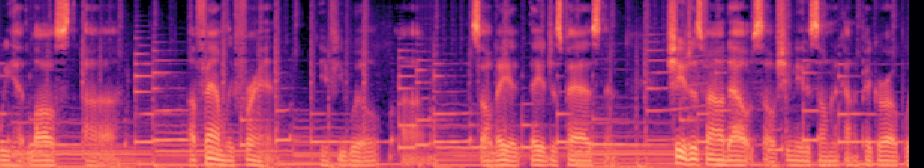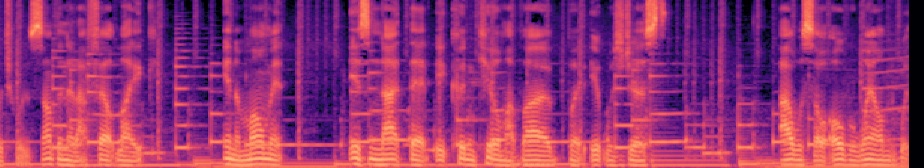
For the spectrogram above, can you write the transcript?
we had lost uh, a family friend if you will. Um, so they had they had just passed, and she had just found out, so she needed someone to kind of pick her up, which was something that I felt like in the moment. It's not that it couldn't kill my vibe, but it was just I was so overwhelmed with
